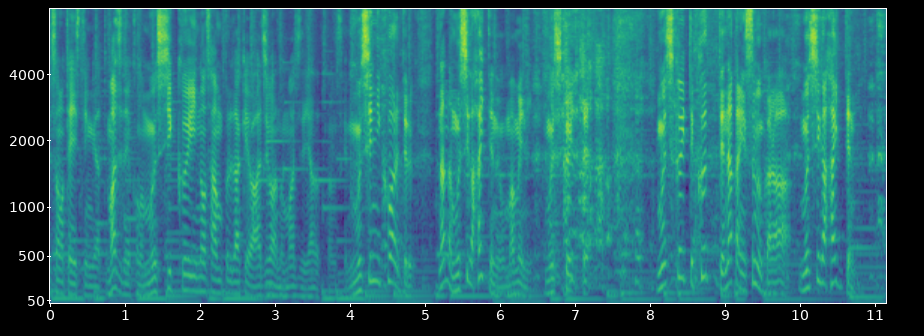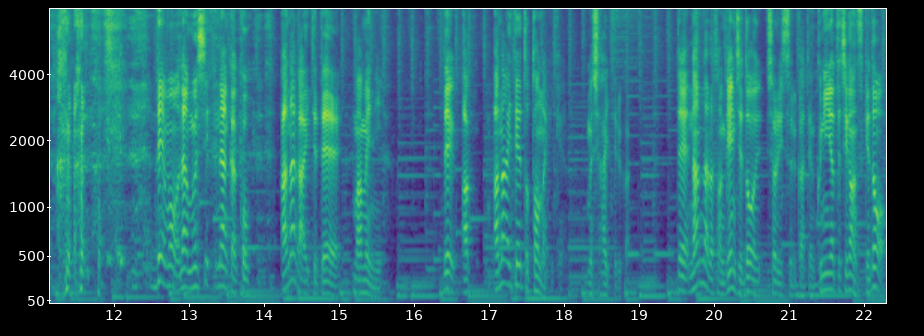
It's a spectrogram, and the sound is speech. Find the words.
そのテイスティングやってマジでこの虫食いのサンプルだけを味わうのマジで嫌だったんですけど虫に食われてる。なんだ虫が入ってんのよ豆に。虫食いって。虫食いって食って中に住むから虫が入ってんの。でもな虫なんかこう穴が開いてて豆に。であ穴開いてると取んなきゃいけない。虫入ってるからでなんならその現地でどう処理するかっていうの国によって違うんですけど、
